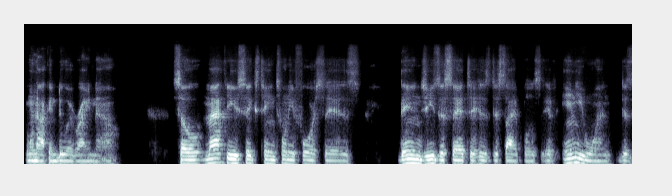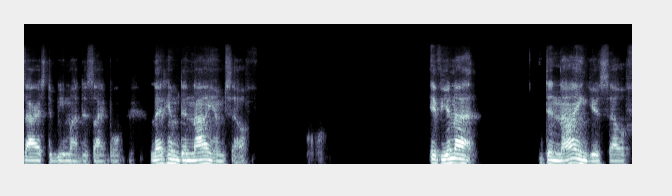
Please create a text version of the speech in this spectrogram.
when I can do it right now? So Matthew 16 24 says, Then Jesus said to his disciples, If anyone desires to be my disciple, let him deny himself. If you're not denying yourself,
